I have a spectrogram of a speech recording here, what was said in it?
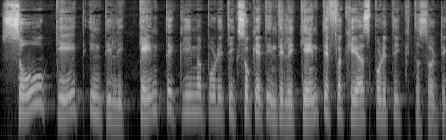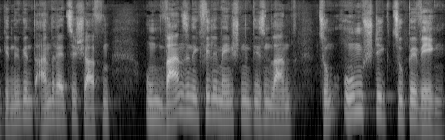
So geht intelligente Klimapolitik, so geht intelligente Verkehrspolitik. Das sollte genügend Anreize schaffen, um wahnsinnig viele Menschen in diesem Land zum Umstieg zu bewegen.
